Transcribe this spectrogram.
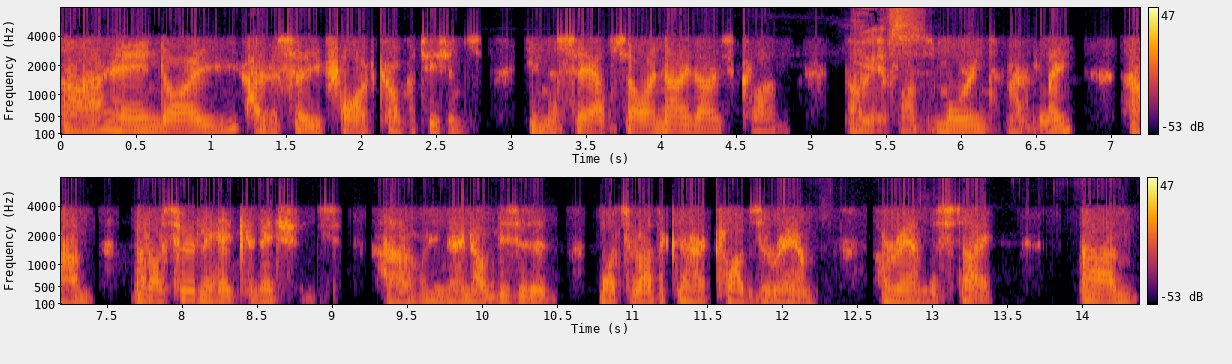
uh, and I oversee five competitions in the south. So I know those clubs those yes. clubs more intimately. Um, but I certainly had connections, uh, and I visited lots of other uh, clubs around around the state. Um,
